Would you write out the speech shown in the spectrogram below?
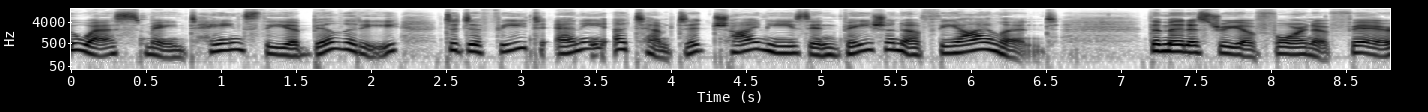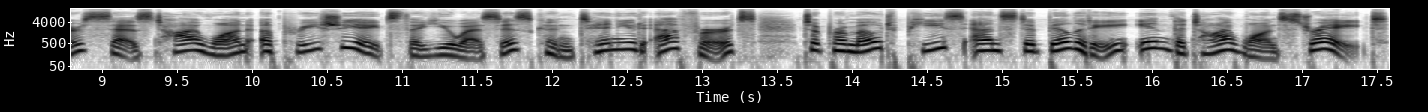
U.S. maintains the ability to defeat any attempted Chinese invasion of the island. The Ministry of Foreign Affairs says Taiwan appreciates the U.S.'s continued efforts to promote peace and stability in the Taiwan Strait.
